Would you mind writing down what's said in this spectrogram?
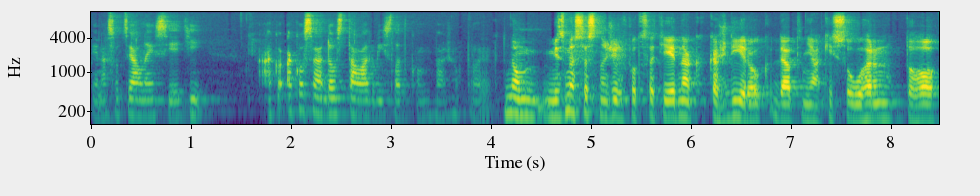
je na sociální síti, Ako, ako sa dostala k výsledkům vášho projektu? No, my jsme se snažili v podstatě jednak každý rok dát nějaký souhrn toho,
